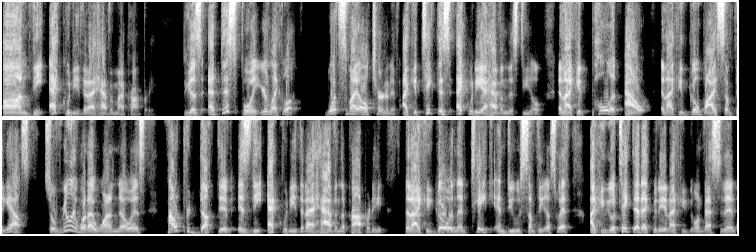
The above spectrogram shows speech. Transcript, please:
on the equity that I have in my property. Because at this point, you're like, look, what's my alternative? I could take this equity I have in this deal and I could pull it out and I could go buy something else. So, really, what I want to know is how productive is the equity that I have in the property that I could go and then take and do something else with? I could go take that equity and I could go invest it in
